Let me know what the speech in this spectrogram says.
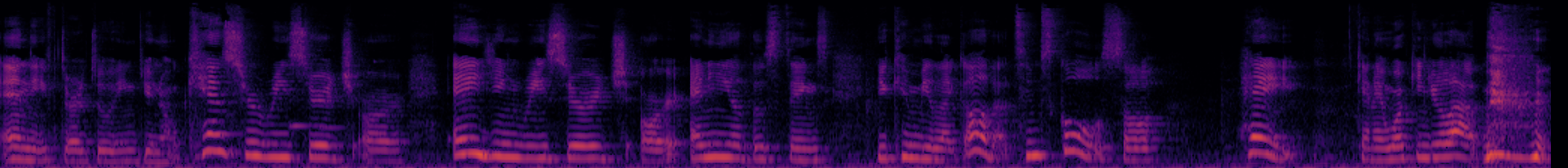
And if they're doing you know cancer research or aging research or any of those things you can be like oh that seems cool so hey can i work in your lab?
